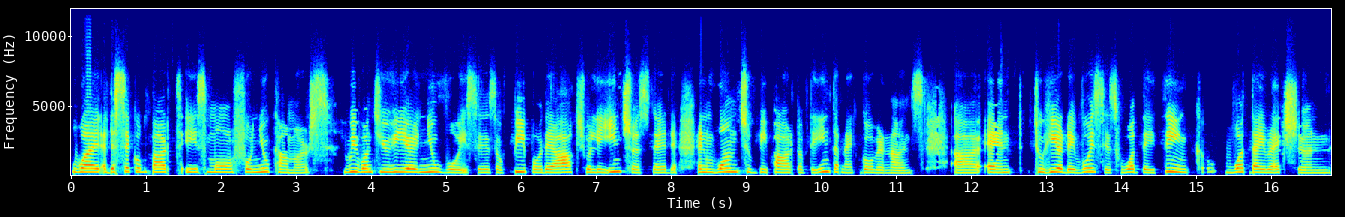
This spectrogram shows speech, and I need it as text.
while the second part is more for newcomers. We want to hear new voices of people that are actually interested and want to be part of the internet governance uh, and to hear their voices, what they think, what direction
